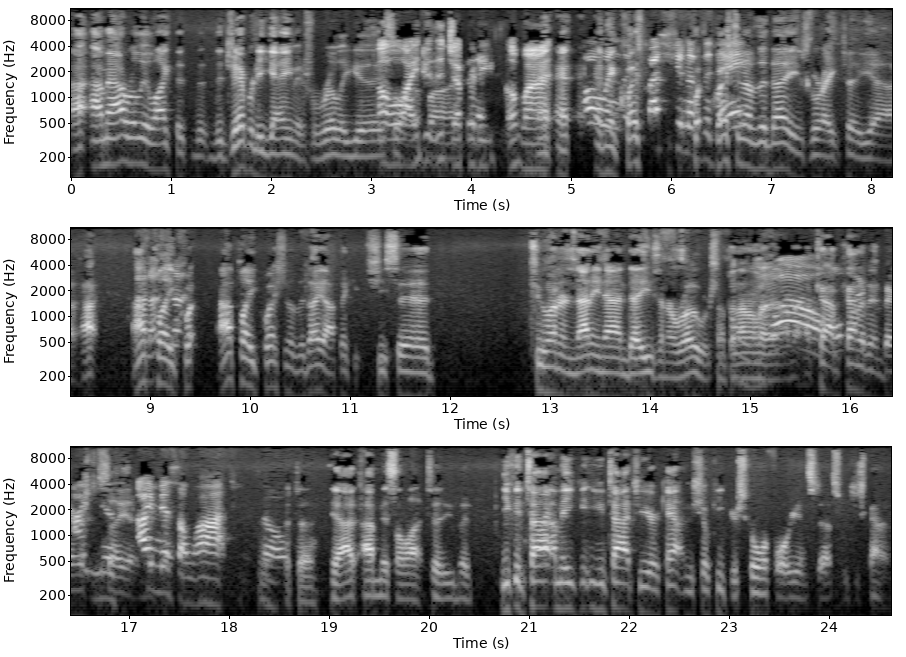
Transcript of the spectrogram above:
I, I mean, I really like the, the the Jeopardy game. is really good. It's Oh, I of do the. Jeopardy a lot. and, Oh, and then the question, question of the question day. of the day is great too. Yeah, I I And I'm not- que- I played question of the day. I think she said 299 days in a row or something. I don't know. Wow. I'm, I'm kind of I embarrassed to say it. I miss a lot. So But uh, yeah, I, I miss a lot too. But you can tie. I mean, you can, you can tie it to your account, and she'll keep your score for you and stuff, which is kind of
